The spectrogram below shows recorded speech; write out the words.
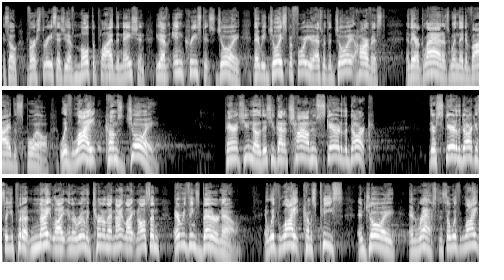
And so, verse 3 says, You have multiplied the nation, you have increased its joy. They rejoice before you as with the joy at harvest, and they are glad as when they divide the spoil. With light comes joy. Parents, you know this. You've got a child who's scared of the dark they're scared of the dark, and so you put a night light in the room and turn on that night light, and all of a sudden everything's better now. And with light comes peace and joy and rest. And so with light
